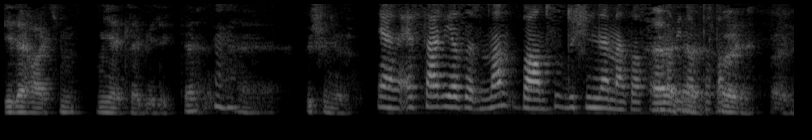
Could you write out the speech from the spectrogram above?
dile hakimiyetle birlikte Hı hı. e, düşünüyorum. Yani eser yazarından bağımsız düşünülemez aslında Evet, bir evet, noktada. öyle, öyle.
